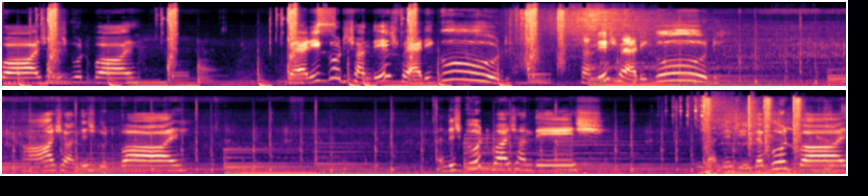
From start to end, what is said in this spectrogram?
boy Sandesh good boy very good Sandesh very good Sandesh very good হ্যাঁ Sandesh good boy Sandesh good boy Sandesh Sandesh is a good boy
